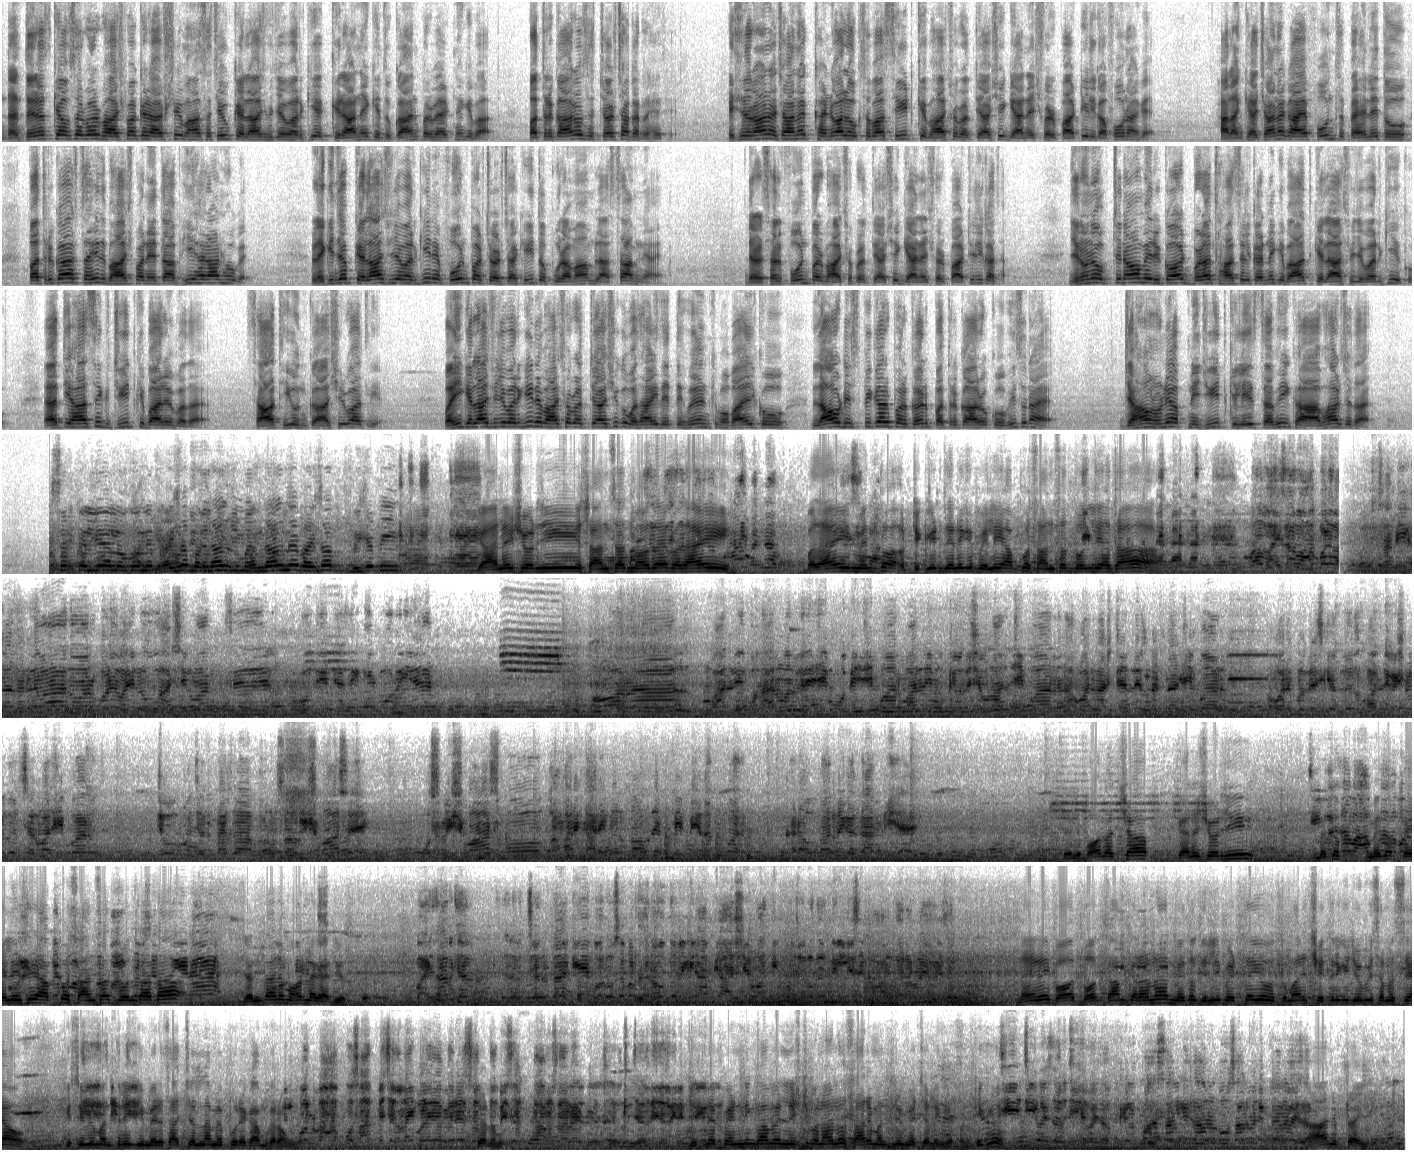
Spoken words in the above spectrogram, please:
धनतेरस के अवसर पर भाजपा के राष्ट्रीय महासचिव कैलाश विजयवर्गीय किराने की दुकान पर बैठने के बाद पत्रकारों से चर्चा कर रहे थे। इसी दौरान अचानक खंडवा लोकसभा सीट के भाजपा प्रत्याशी ज्ञानेश्वर पाटिल का फ़ोन आ गया। हालाँकि अचानक आए फ़ोन से पहले तो पत्रकार सहित भाजपा नेता भी हैरान हो गए। लेकिन जब कैलाश विजयवर्गीय ने फ़ोन पर चर्चा की तो पूरा मामला सामने आया। दरअसल फ़ोन पर भाजपा प्रत्याशी ज्ञानेश्वर पाटिल का था। जिन्होंने उपचुनाव में रिकॉर्ड बढ़त हासिल करने के बाद कैलाश विजयवर्गीय को ऐतिहासिक जीत के बारे में बताया। साथ ही उनका आशीर्वाद लिया। वहीं कैलाश विजयवर्गीय ने भाजपा प्रत्याशी को बधाई देते हुए उनके मोबाइल को लाउड स्पीकर पर कर पत्रकारों को भी सुनाया, जहाँ उन्होंने अपनी जीत के लिए सभी का आभार जताया। सब कर लिया लोगों ने भाई साहब बंगाल बंगाल में भाई साहब बीजेपी ज्ञानेश्वर जी सांसद महोदय बधाई। बधाई मैंने तो टिकट देने के पहले ही आपको सांसद बोल दिया था। भाई साहब आप बड़े सभी का धन्यवाद और बड़े भाई लोगों का आशीर्वाद से बहुत ही जैसी हो रही है। और माननीय प्रधानमंत्री जी मोदी जी पर माननीय मुख्यमंत्री शिवराज जी पर हमारे राष्ट्रीय अध्यक्ष नड्डा जी पर हमारे प्रदेश के अध्यक्ष माननीय विष्णुदत्त शर्मा जी पर जो जनता का भरोसा विश्वास है उस विश्वास को हमारे कार्यकर्ताओं ने अपनी मेहनत पर खरा उतारने का काम किया है। चलिए बहुत अच्छा। ज्ञानेश्वर जी मैं तो मैं तो पहले से आपको सांसद बोलता था जनता ने मोहर लगा दी उस पर भाई साहब जनता के भरोसे पर खरा उतरने के लिए आपके आशीर्वाद की बहुत ज़रूरत है दिल्ली से काम कराना है भाई साहब नहीं नहीं बहुत बहुत काम कराना है। मैं तो दिल्ली बैठता ही हूँ। तुम्हारे क्षेत्र की जो भी समस्या हो किसी भी मंत्री की मेरे साथ चलना मैं पूरे काम कराऊँगा। बिल्कुल आपको साथ में चलना ही पड़ेगा मेरे साथ। चलो। जितने पेंडिंग काम है लिस्ट बना लो सारे मंत्रियों के चलेंगे अपन ठीक है? है हाँ निपटाएँगे।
